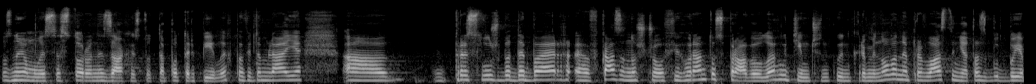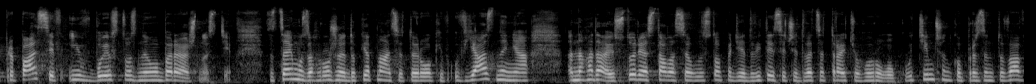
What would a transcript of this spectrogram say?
ознайомилися сторони захисту та потерпілих. Повідомляє. Прес-служба ДБР Е, вказано, що фігуранту справи Олегу Тімченку інкриміноване привласнення та збут боєприпасів і вбивство з необережності. За це йому загрожує до 15 років ув'язнення. Нагадаю, історія сталася в листопаді 2023 року. Тімченко презентував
